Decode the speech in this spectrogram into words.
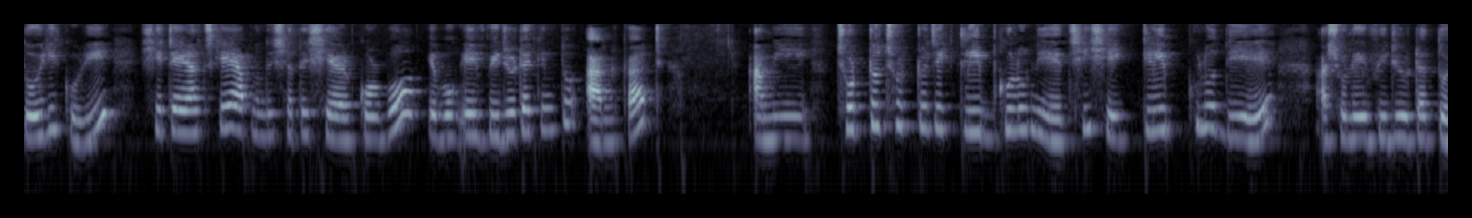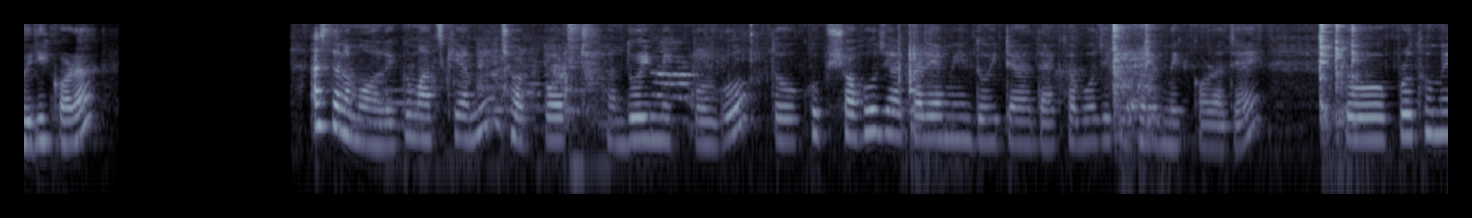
তৈরি করি, সেটাই আজকে আপনাদের সাথে শেয়ার করব। এবং এই ভিডিওটা কিন্তু আনকাট আমি ছোট্ট ছোট্ট যে ক্লিপগুলো নিয়েছি, সেই ক্লিপগুলো দিয়ে আসলে এই ভিডিওটা তৈরি করা। আসসালামু আলাইকুম। আজকে আমি ঝটপট দই মেক করব। তো খুব সহজ আকারে আমি দইটা দেখাবো যে কীভাবে মেক করা যায়। তো প্রথমে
